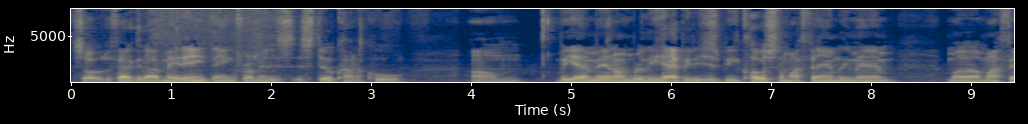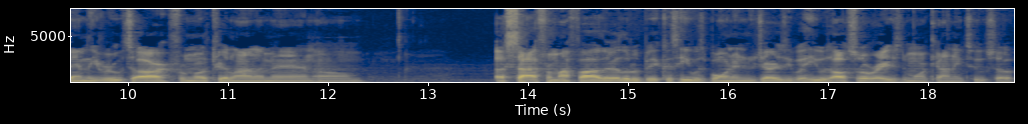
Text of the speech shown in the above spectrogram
so the fact that I've made anything from it is is still kind of cool. Um, but yeah, man, I'm really happy to just be close to my family, man. My my family roots are from North Carolina, man. Um, aside from my father a little bit because he was born in New Jersey, but he was also raised in Moore County too. So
